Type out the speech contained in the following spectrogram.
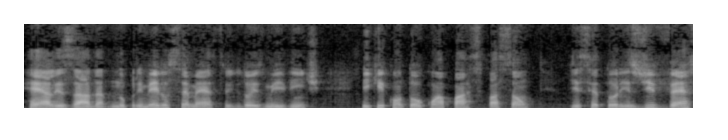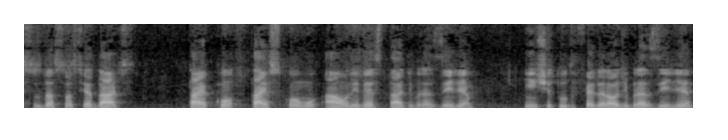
realizada no primeiro semestre de 2020 e que contou com a participação de setores diversos da sociedade, tais como a Universidade de Brasília, Instituto Federal de Brasília,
